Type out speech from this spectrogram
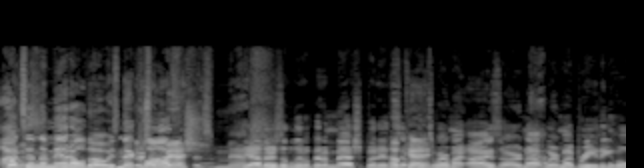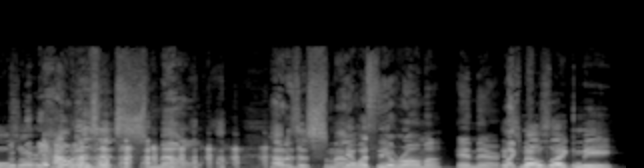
What's in the middle though? Isn't that There's cloth? a mesh. This mesh. Yeah, there's a little bit of mesh, but it's Okay. it's where my eyes are, not where my breathing holes are. How does it smell? How does it smell? Yeah. What's the aroma in there? It smells like me.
